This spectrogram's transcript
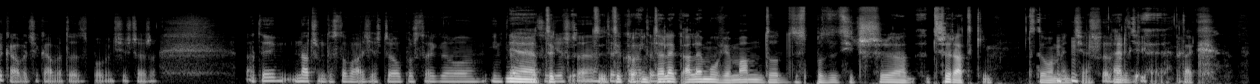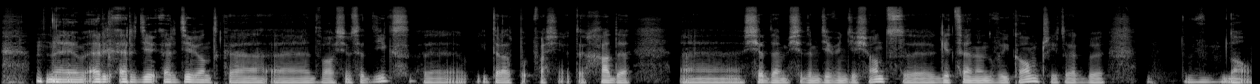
ciekawe, ciekawe to jest, powiem ci szczerze. A ty na czym testowałeś jeszcze oprócz tego Intela? Nie, ty, jeszcze? ty, Tylko tylko ale mówię, mam do dyspozycji trzy, trzy radki w tym momencie. R, tak. R, R9, R9 e, 2800X e, i teraz właśnie te HD e, 7790 z GCN dwójką, czyli to jakby no,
